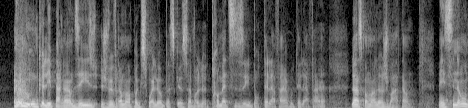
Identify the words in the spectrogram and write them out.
ou que les parents disent je veux vraiment pas qu'il soit là parce que ça va le traumatiser pour telle affaire ou telle affaire, là, à ce moment-là, je vais attendre. Mais sinon,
